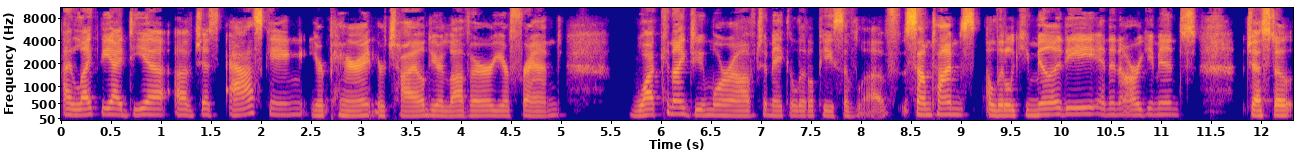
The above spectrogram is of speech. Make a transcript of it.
I like the idea of just asking your parent, your child, your lover, your friend, what can I do more of to make a little piece of love? Sometimes a little humility in an argument, just a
